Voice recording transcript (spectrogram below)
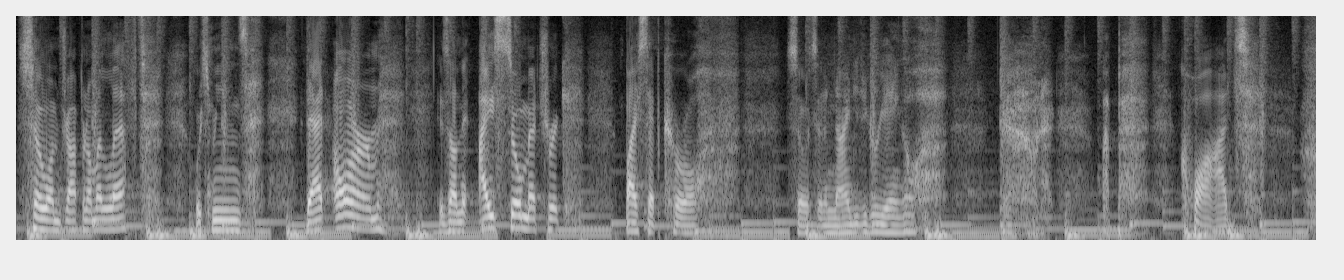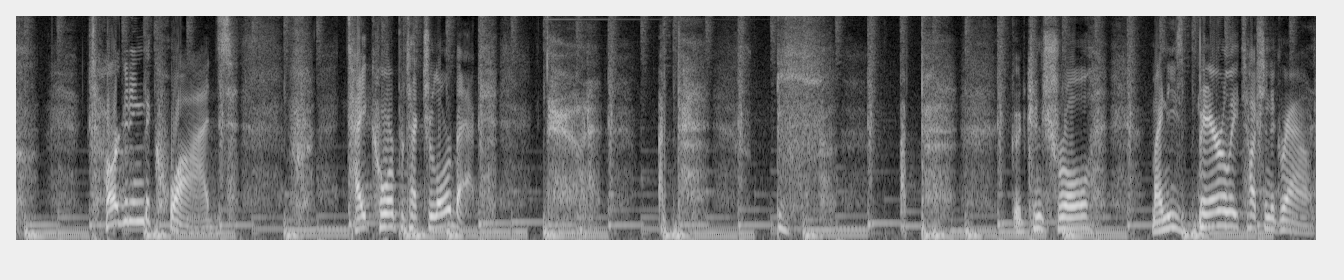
So I'm dropping on my left, which means that arm is on the isometric bicep curl. So it's at a 90 degree angle. Down, up, quads. Targeting the quads. Tight core, protect your lower back. Down, up, up. Good control. My knees barely touching the ground.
